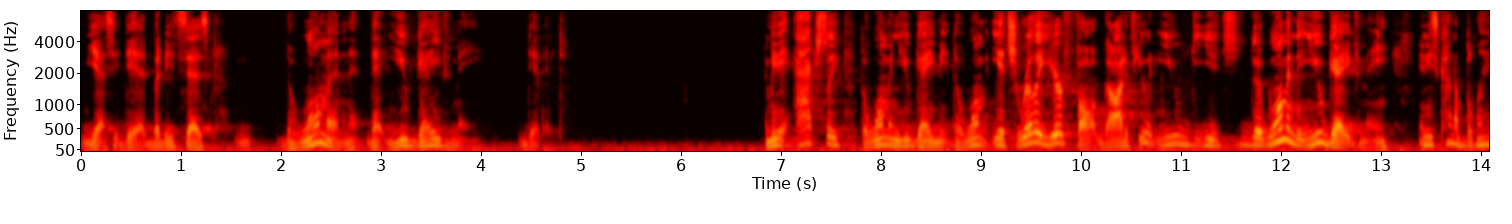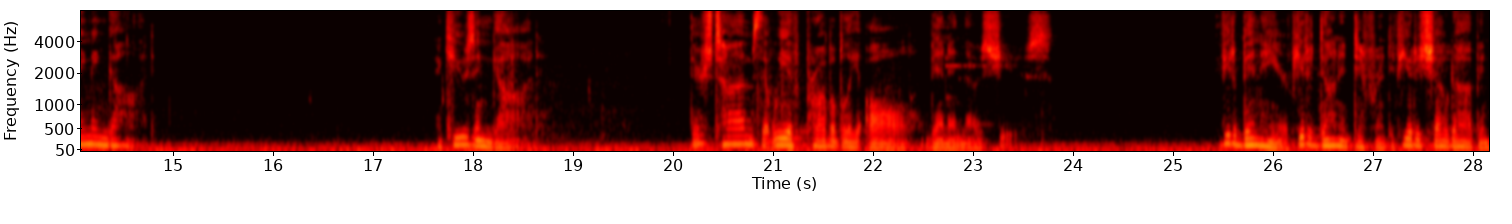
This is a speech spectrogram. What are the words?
yes, he did, but he says, the woman that you gave me did it. I mean, actually, the woman you gave me, the woman, it's really your fault, God. If you, you, it's the woman that you gave me, and he's kind of blaming God, accusing God. There's times that we have probably all been in those shoes. If you'd have been here, if you'd have done it different, if you'd have showed up and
